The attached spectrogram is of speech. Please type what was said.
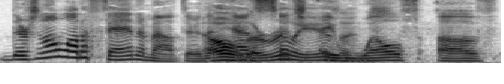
There's not a lot of fandom out there that Oh, has there really such a isn't. wealth of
